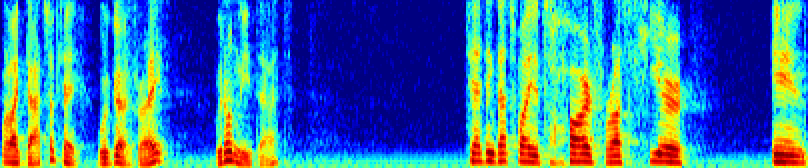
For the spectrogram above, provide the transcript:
We're like, that's okay. We're good, right? We don't need that. See, I think that's why it's hard for us here in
